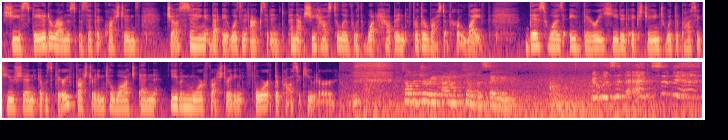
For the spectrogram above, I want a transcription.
She skated around the specific questions, just saying that it was an accident and that she has to live with what happened for the rest of her life. This was a very heated exchange with the prosecution. It was very frustrating to watch and even more frustrating for the prosecutor. Tell the jury how you killed this baby. It was an accident.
